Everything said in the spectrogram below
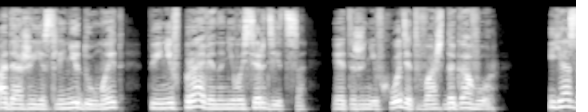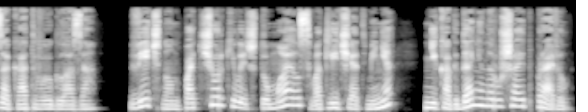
А даже если не думает, ты не вправе на него сердиться. Это же не входит в ваш договор. Я закатываю глаза. Вечно он подчеркивает, что Майлз, в отличие от меня, никогда не нарушает правил.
